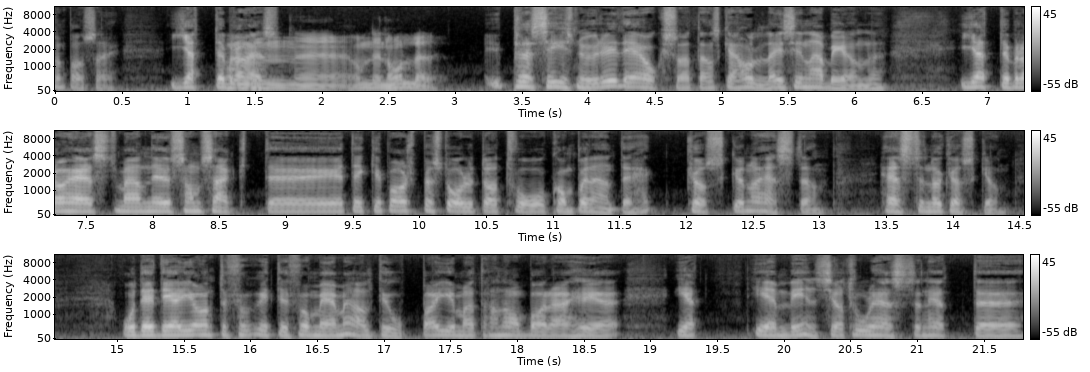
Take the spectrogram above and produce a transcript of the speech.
000 på sig. Jättebra om häst. Den, eh, om den håller? Precis, nu är det det också, att den ska hålla i sina ben. Jättebra häst, men eh, som sagt, ett ekipage består av två komponenter, kusken och hästen. Hästen och kusken. Och det är där jag inte får, riktigt får med mig alltihopa i och med att han har bara he, ett, en vinst. Jag tror hästen hette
